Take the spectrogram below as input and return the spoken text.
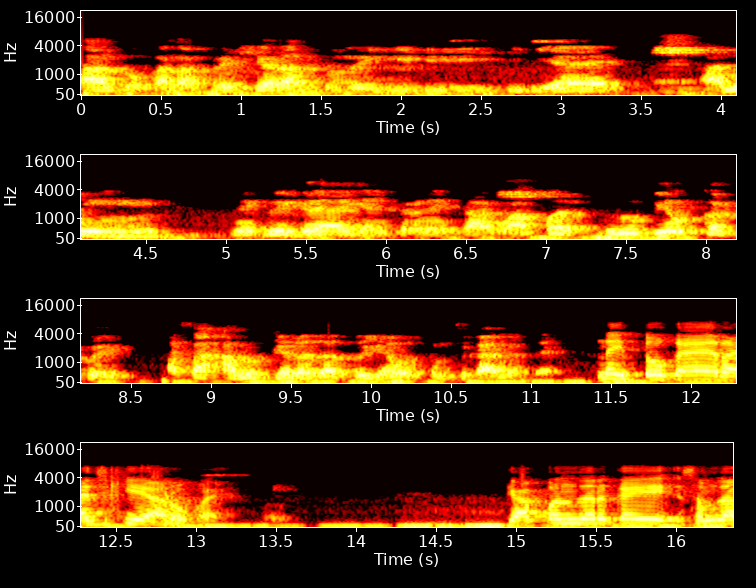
हा लोकांना प्रेशर आणतो ईडी सीबीआय आणि वेगवेगळ्या यंत्रणेचा वापर दुरुपयोग करतोय असा आरोप केला जातो यावर तुमचं काय मत आहे? नाही तो काय राजकीय आरोप आहे. की आपण जर काही समजा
